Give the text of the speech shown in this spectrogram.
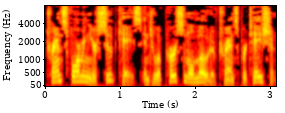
transforming your suitcase into a personal mode of transportation.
